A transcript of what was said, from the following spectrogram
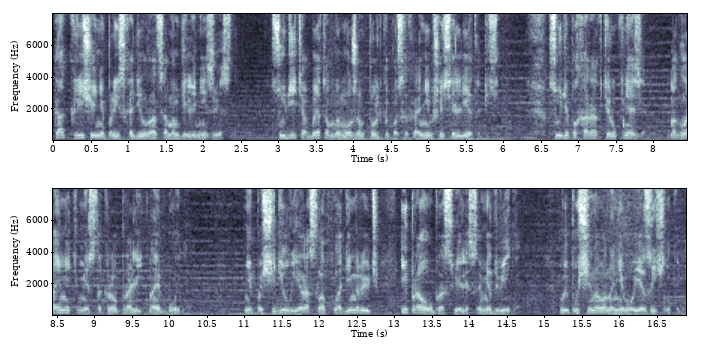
Как крещение происходило на самом деле неизвестно. Судить об этом мы можем только по сохранившейся летописи. Судя по характеру князя, могла иметь место кровопролитная бойня. Не пощадил Ярослав Владимирович и прообраз Велеса Медведя – выпущенного на него язычниками,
